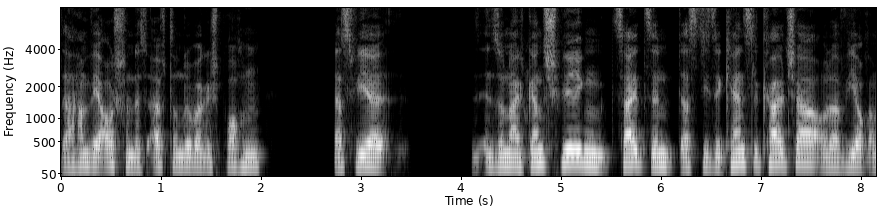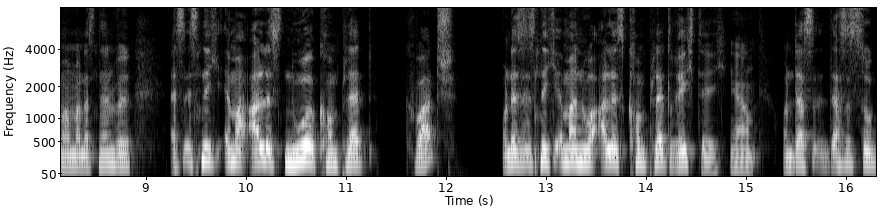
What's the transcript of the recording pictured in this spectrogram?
da haben wir auch schon des Öfteren drüber gesprochen, dass wir in so einer ganz schwierigen Zeit sind, dass diese Cancel Culture oder wie auch immer man das nennen will, es ist nicht immer alles nur komplett Quatsch und es ist nicht immer nur alles komplett richtig. Ja. Und das, das ist so,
